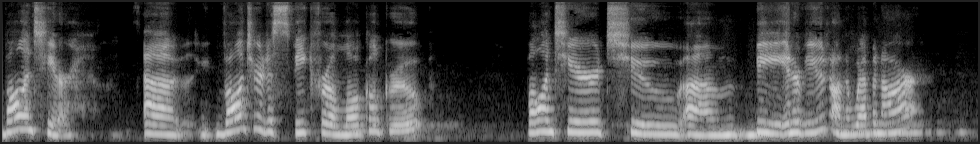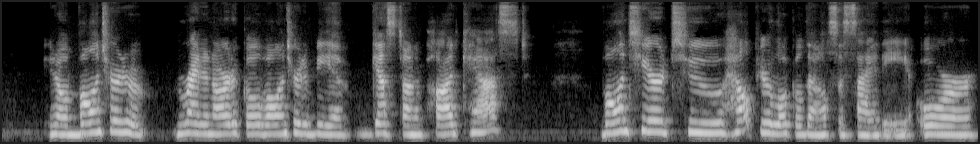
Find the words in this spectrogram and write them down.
volunteer uh, volunteer to speak for a local group, volunteer to um, be interviewed on a webinar, you know, volunteer to write an article, volunteer to be a guest on a podcast, volunteer to help your local dental society or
